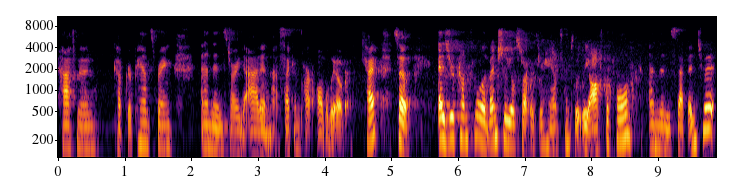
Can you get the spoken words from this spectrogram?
Half moon, cup grip handspring, and then starting to add in that second part all the way over. Okay, so as you're comfortable, eventually you'll start with your hands completely off the pole and then step into it.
